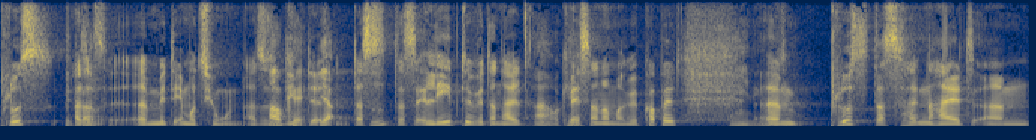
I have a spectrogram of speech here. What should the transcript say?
plus mit also äh, mit Emotionen. Also okay, die, ja. das, hm? das Erlebte wird dann halt ah, okay. besser nochmal gekoppelt. Ähm, plus, dass dann halt ähm,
